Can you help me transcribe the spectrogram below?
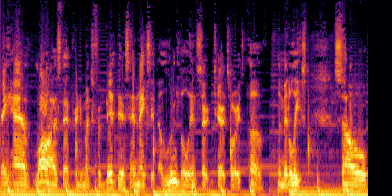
they have laws that pretty much forbid this and makes it illegal in certain territories of the Middle East. So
